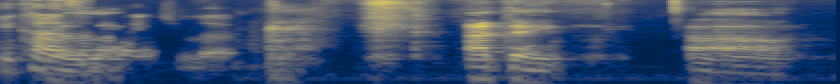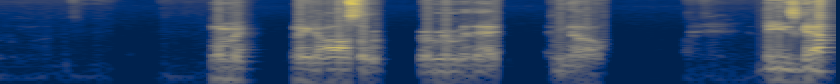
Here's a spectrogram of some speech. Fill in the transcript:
because well, of the way you look. I think uh, women need to also remember that you know these guys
